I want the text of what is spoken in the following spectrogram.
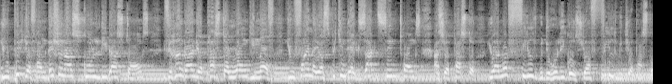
You pick your foundational school leader's tongues. If you hang around your pastor long enough, you find that you're speaking the exact same tongues as your pastor. You are not filled with the Holy Ghost, you are filled with your pastor.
